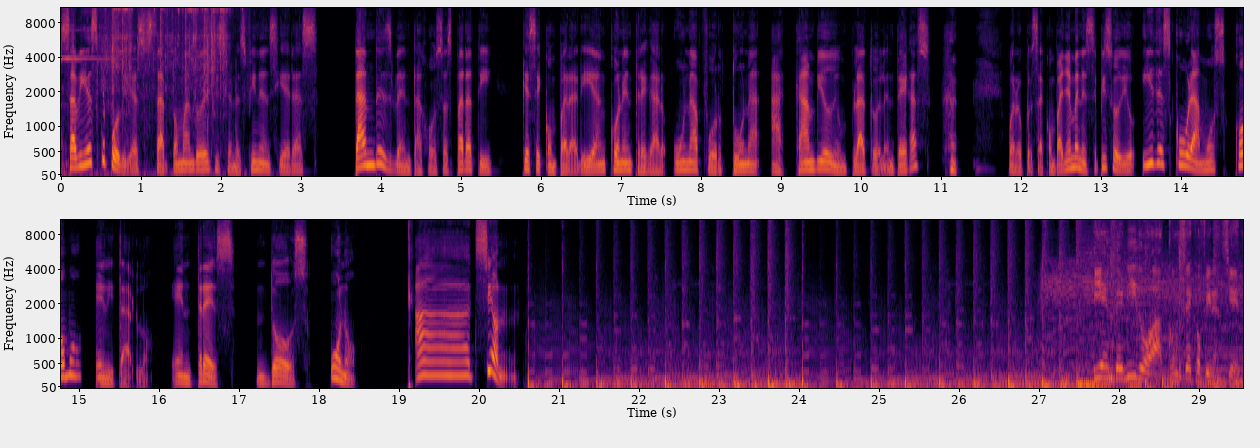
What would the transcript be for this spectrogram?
¿Sabías que podrías estar tomando decisiones financieras tan desventajosas para ti que se compararían con entregar una fortuna a cambio de un plato de lentejas? bueno, pues acompáñame en este episodio y descubramos cómo evitarlo. En 3, 2, 1. ¡Acción! Bienvenido a Consejo Financiero,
